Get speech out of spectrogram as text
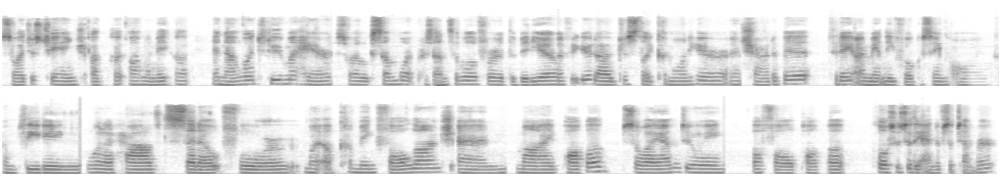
So I just changed, I put on my makeup, and now I'm going to do my hair so I look somewhat presentable for the video. I figured I'd just like come on here and chat a bit. Today I'm mainly focusing on completing what I have set out for my upcoming fall launch and my pop-up. So I am doing a fall pop-up closer to the end of September.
